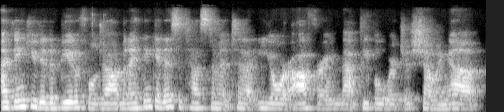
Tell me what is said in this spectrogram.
I think you did a beautiful job. And I think it is a testament to your offering that people were just showing up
